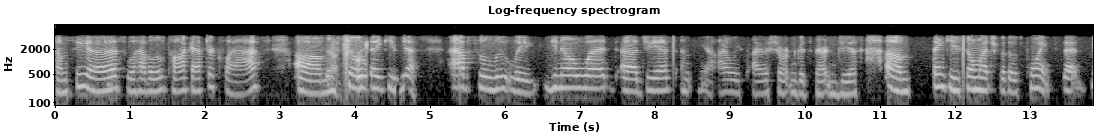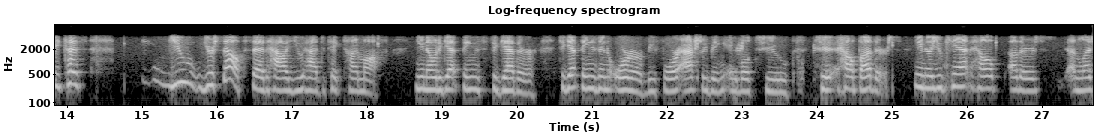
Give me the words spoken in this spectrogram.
come see us. We'll have a little talk after class. Um, Yeah. So thank you. Yes, absolutely. You know what, uh, GS? And yeah, I always I was short and good Samaritan GS. Um, thank you so much for those points. That because you yourself said how you had to take time off. You know, to get things together, to get things in order before actually being able to to help others. You know, you can't help others unless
